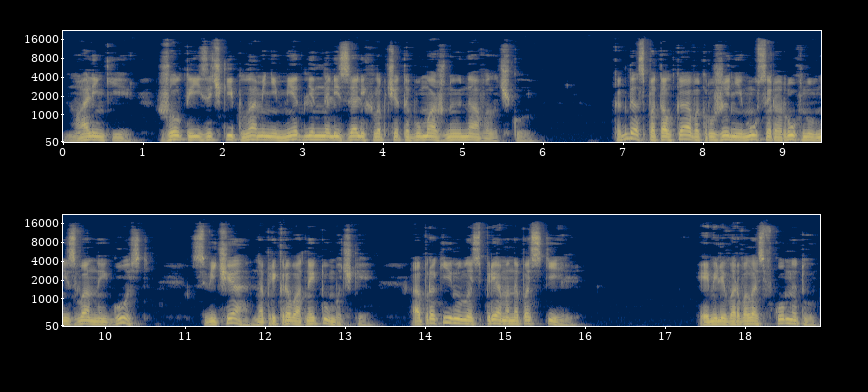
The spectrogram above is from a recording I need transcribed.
Маленькие, Желтые язычки пламени медленно лизали хлопчатобумажную наволочку. когда с потолка в окружении мусора рухнул незваный гость, свеча на прикроватной тумбочке опрокинулась прямо на постель. Эмили ворвалась в комнату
